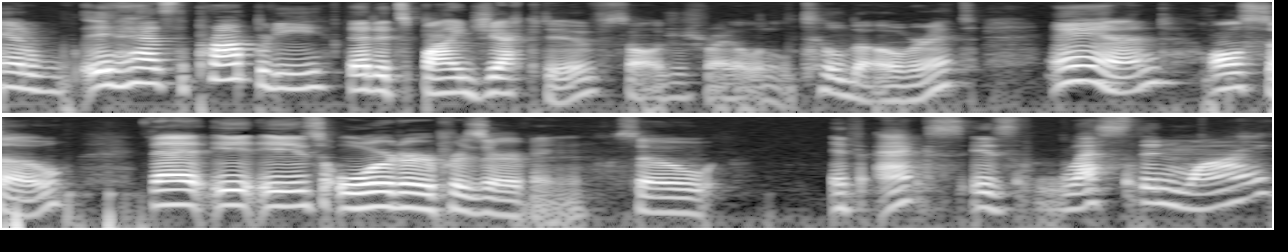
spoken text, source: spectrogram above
And it has the property that it's bijective, so I'll just write a little tilde over it, and also that it is order preserving. So if x is less than y,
